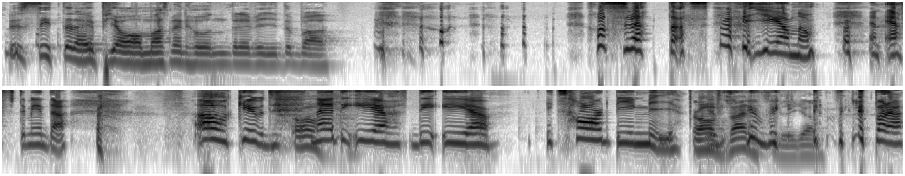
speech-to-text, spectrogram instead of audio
Du sitter där i pyjamas med en hund bredvid och bara... och svettas igenom en eftermiddag. Åh, gud. Nej, det är, det är... It's hard being me. Ja, Jag vill- verkligen. Jag ville bara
